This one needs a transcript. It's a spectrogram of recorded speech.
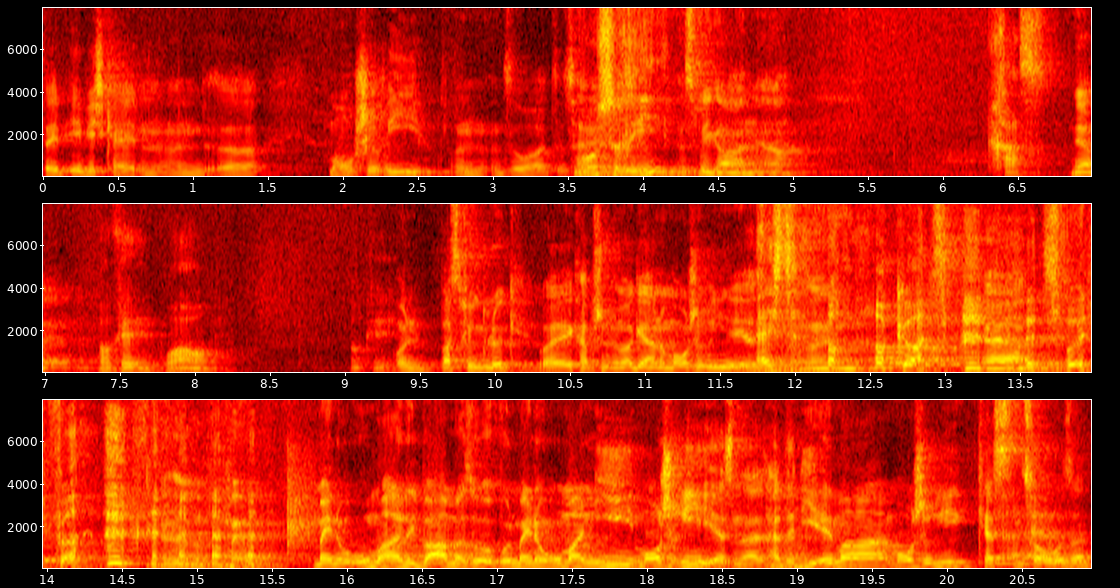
seit Ewigkeiten. Und äh, Mancherie und, und so. Das ist halt- Mancherie? Das ist vegan, ja. Krass. ja. Okay, wow. Okay. Und was für ein Glück, weil ich habe schon immer gerne Mancherie gegessen. Echt? Und Oh Gott. Ja. Das ist furchtbar. Meine Oma, die war immer so, obwohl meine Oma nie Mancherie gegessen hat, hatte die immer Mancherie-Kästen zu Hause.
